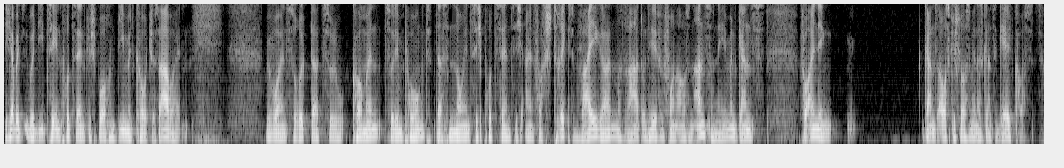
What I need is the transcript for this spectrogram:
ich habe jetzt über die zehn Prozent gesprochen, die mit Coaches arbeiten. Wir wollen zurück dazu kommen, zu dem Punkt, dass 90 Prozent sich einfach strikt weigern, Rat und Hilfe von außen anzunehmen. Ganz, vor allen Dingen ganz ausgeschlossen, wenn das ganze Geld kostet.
